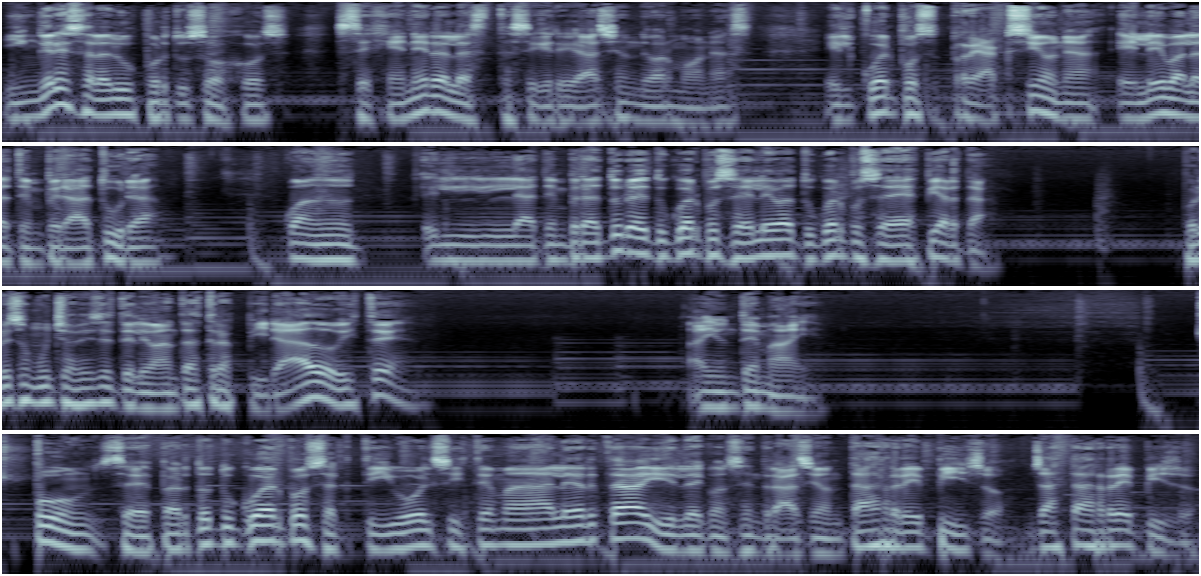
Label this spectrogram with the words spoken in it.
Ingresa la luz por tus ojos, se genera esta segregación de hormonas, el cuerpo reacciona, eleva la temperatura. Cuando la temperatura de tu cuerpo se eleva, tu cuerpo se despierta. Por eso muchas veces te levantas transpirado, ¿viste? Hay un tema ahí. Pum, se despertó tu cuerpo, se activó el sistema de alerta y de concentración. Estás repillo, ya estás repillo.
